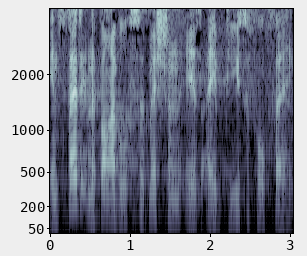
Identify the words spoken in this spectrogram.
Instead, in the Bible, submission is a beautiful thing.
